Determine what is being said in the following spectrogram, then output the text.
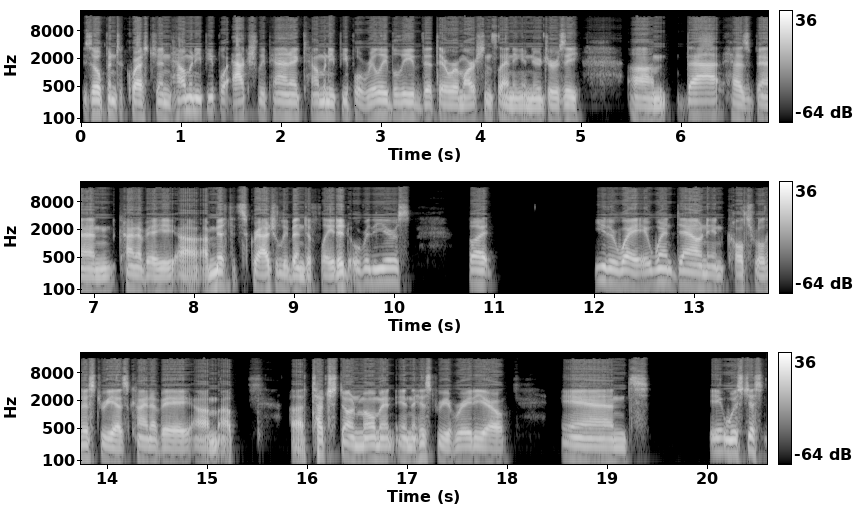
is open to question. How many people actually panicked? How many people really believed that there were Martians landing in New Jersey? Um, that has been kind of a, uh, a myth that's gradually been deflated over the years. But either way, it went down in cultural history as kind of a, um, a, a touchstone moment in the history of radio. And it was just,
